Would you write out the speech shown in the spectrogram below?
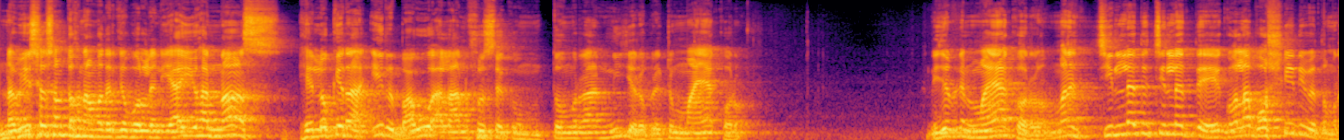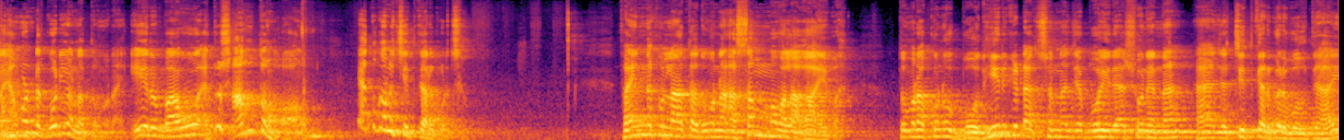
নবী সাসম তখন আমাদেরকে বললেন, ইয়া ইউহার নাস হে লোকেরা, ইর বাবু আল আনফুসেকুম, তোমরা নিজের ওপর একটু মায়া করো। নিজের উপরে মায়া করো মানে চিল্লাতে চিল্লাতে গলা বসিয়ে দিবে তোমরা, এমনটা করিও না তোমরা। এর বাবু একটু শান্ত হও এত কেন চিৎকার করছ। ফাইন্নাকুল্লাহ তাদুনা আসাম্মাওয়ালা গায়বা। তোমরা কোনো বধিরকে ডাকছো না যে বহিরা শোনে না হ্যাঁ যে চিৎকার করে বলতে হয়।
